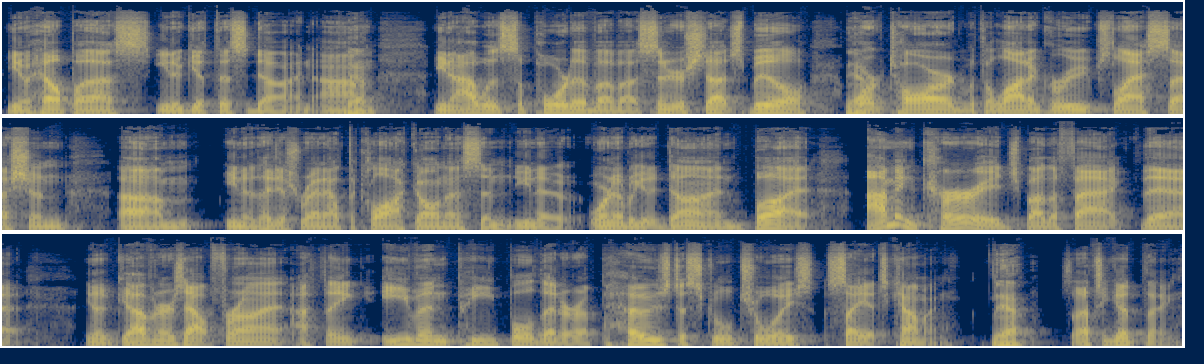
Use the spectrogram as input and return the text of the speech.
you know help us you know get this done. Um, You know, I was supportive of uh, Senator Stutts' bill. Worked hard with a lot of groups last session. Um, you know, they just ran out the clock on us, and you know, weren't able to get it done. But I'm encouraged by the fact that you know governors out front. I think even people that are opposed to school choice say it's coming. Yeah. So that's a good thing,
